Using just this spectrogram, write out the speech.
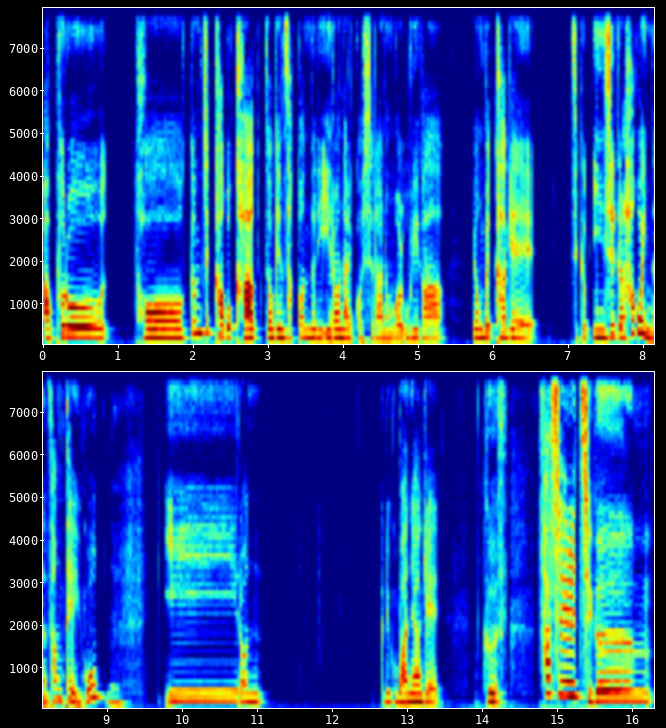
앞으로 더 끔찍하고 가학적인 사건들이 일어날 것이라는 걸 우리가 명백하게 지금 인식을 하고 있는 상태이고 네. 이런 그리고 만약에 그 사실 지금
